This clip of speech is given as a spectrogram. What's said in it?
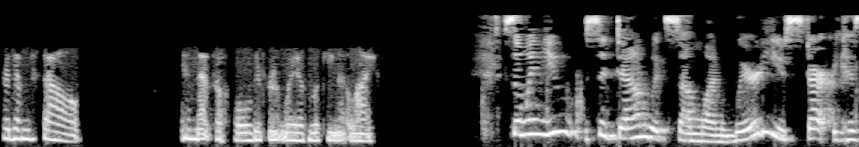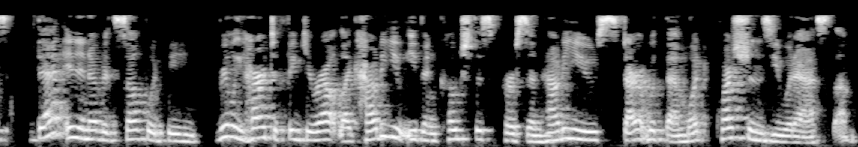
for themselves. And that's a whole different way of looking at life. So when you sit down with someone, where do you start? Because that in and of itself would be really hard to figure out. Like, how do you even coach this person? How do you start with them? What questions you would ask them?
